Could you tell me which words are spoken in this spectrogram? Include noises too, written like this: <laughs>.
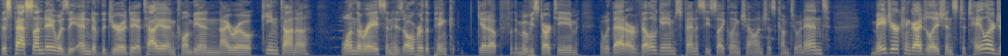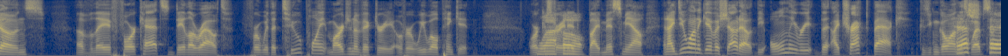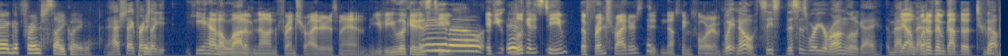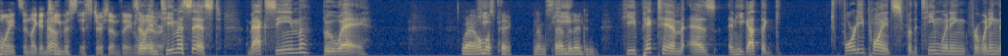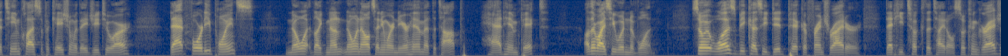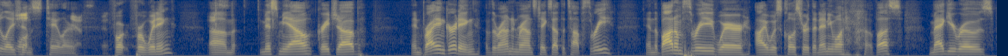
This past Sunday was the end of the Giro d'Italia, and Colombian Nairo Quintana won the race in his over the pink getup for the Movistar team. And with that, our Velo Games Fantasy Cycling Challenge has come to an end. Major congratulations to Taylor Jones of Les Four Cats de la Route for with a two-point margin of victory over We Will Pinkett, orchestrated Wow. by Miss Meow. And I do want to give a shout out. The only re- that I tracked back because you can go on this website. Hashtag French cycling. Hashtag French cycling. He had a lot of non-French riders, man. If you look at his you team, know, if you it- look at his team, the French riders did nothing for him. Wait, no. See, this is where you're wrong, little guy. Imagine yeah, that. one of them got the two No. points and like a No. team assist or something. so in team assist, Maxime Bouet, well, I almost picked, and I'm sad he- that I didn't. he picked him as, and he got the g- 40 points for the team winning for winning the team classification with AG2R. That 40 points, no one like none, no one else anywhere near him at the top had him picked. Otherwise, he wouldn't have won. So it was because he did pick a French rider that he took the title. So congratulations, Taylor. Yes, yes, for for winning. yes. Um, Miss Meow, great job. And Brian Girding of the Round and Rounds takes out the top three. And the bottom three, where I was closer than anyone <laughs> of us, Maggie Rose,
